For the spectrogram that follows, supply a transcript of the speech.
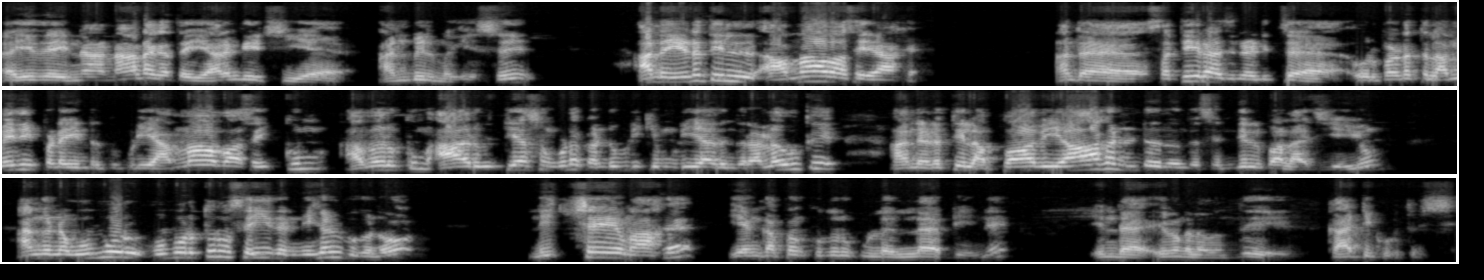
இதை நாடகத்தை அரங்கேற்றிய அன்பில் மகேஷ். அந்த இடத்தில் அமாவாசையாக அந்த சத்யராஜ் நடித்த ஒரு படத்தில் அமைதிப்படையில் இருக்கக்கூடிய அமாவாசைக்கும் அவருக்கும் ஆறு வித்தியாசம் கூட கண்டுபிடிக்க முடியாதுங்கிற அளவுக்கு அந்த இடத்தில் அப்பாவியாக நின்று இருந்த செந்தில் பாலாஜியையும் அங்க ஒவ்வொரு ஒவ்வொருத்தரும் செய்த நிகழ்வுகளும் நிச்சயமாக எங்க அப்பன் குதிரைக்குள்ள இல்லை அப்படின்னு இந்த இவங்களை வந்து காட்டி கொடுத்துருச்சு.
